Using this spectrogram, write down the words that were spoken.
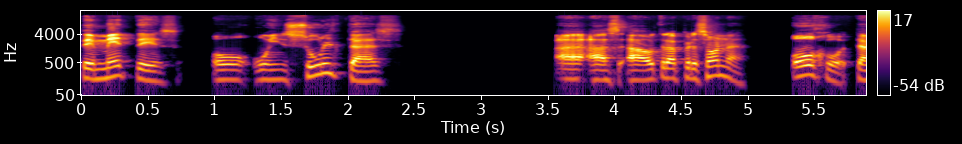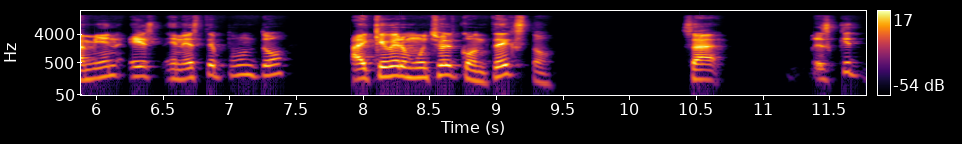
te metes o, insultas a, a- a otra persona. Ojo, también es, en este punto hay que ver mucho el contexto. O sea, es que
